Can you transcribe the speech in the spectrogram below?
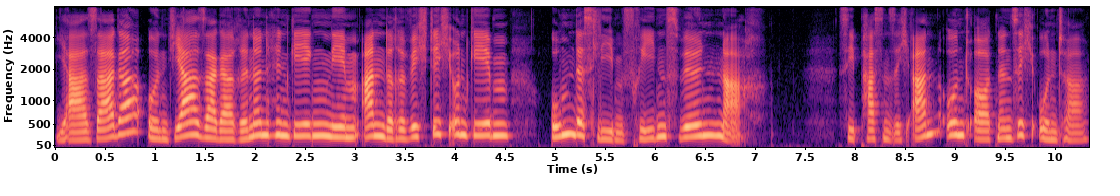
Ja-Sager und Ja-Sagerinnen hingegen nehmen andere wichtig und geben, um des lieben Friedens willen, nach. Sie passen sich an und ordnen sich unter.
